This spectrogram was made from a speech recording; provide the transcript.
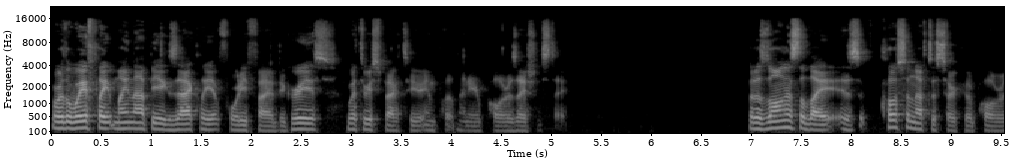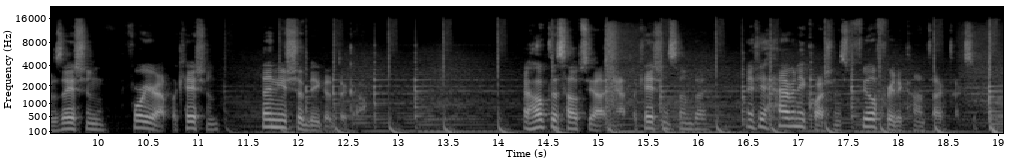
Or the wave plate might not be exactly at 45 degrees with respect to your input linear polarization state. But as long as the light is close enough to circular polarization for your application, then you should be good to go. I hope this helps you out in your application someday. And if you have any questions, feel free to contact TechSupport.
